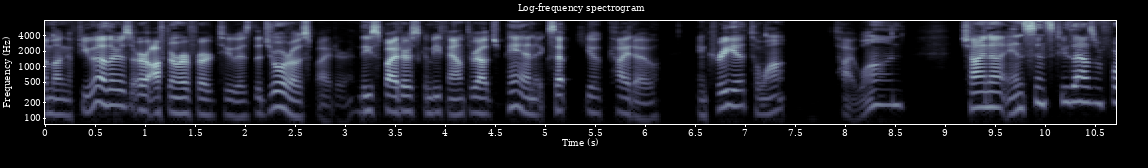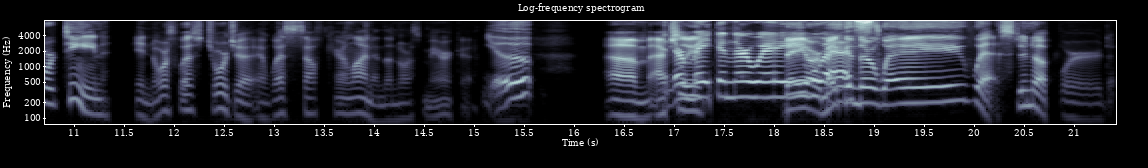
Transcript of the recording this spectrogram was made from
among a few others, are often referred to as the Joro spider. These spiders can be found throughout Japan, except Hokkaido, in Korea, Taiwan, China, and since 2014 in Northwest Georgia and West South Carolina in the North America. yup. Um, And actually, they're making their way. they are making their way west and upward.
